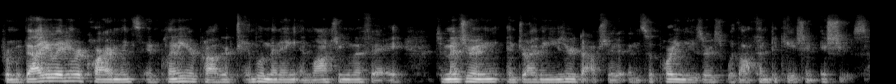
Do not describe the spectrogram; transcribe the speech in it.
from evaluating requirements and planning your project to implementing and launching MFA to measuring and driving user adoption and supporting users with authentication issues.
